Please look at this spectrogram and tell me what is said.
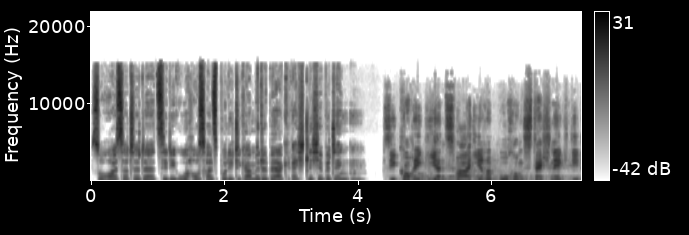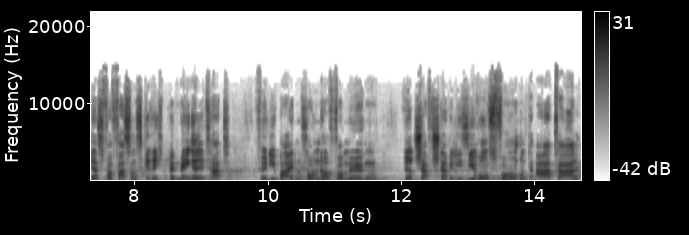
So äußerte der CDU-Haushaltspolitiker Mittelberg rechtliche Bedenken. Sie korrigieren zwar Ihre Buchungstechnik, die das Verfassungsgericht bemängelt hat, für die beiden Sondervermögen Wirtschaftsstabilisierungsfonds und Ahrtal,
